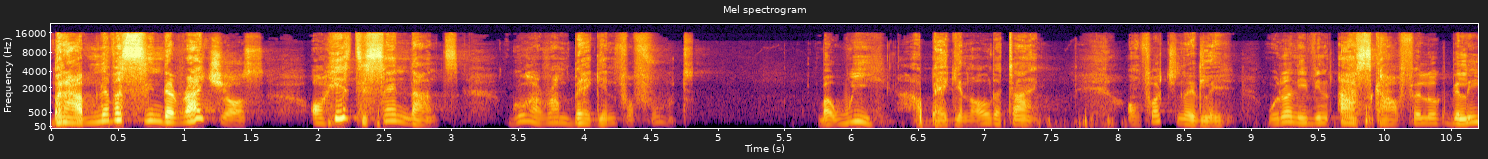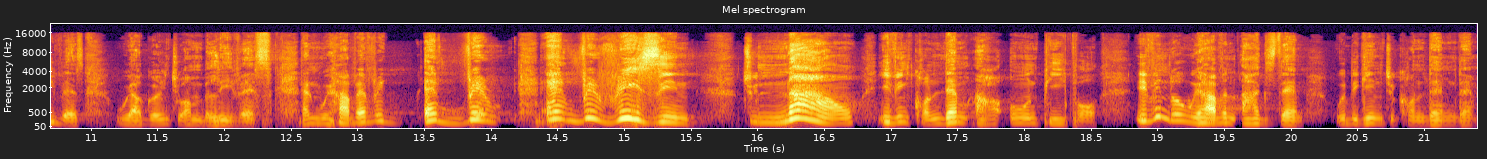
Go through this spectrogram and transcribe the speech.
But I have never seen the righteous or his descendants go around begging for food. But we are begging all the time. Unfortunately, we don't even ask our fellow believers. We are going to unbelievers. And we have every, every, every reason to now even condemn our own people. Even though we haven't asked them, we begin to condemn them.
